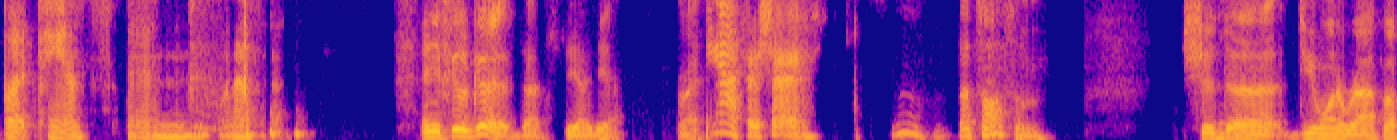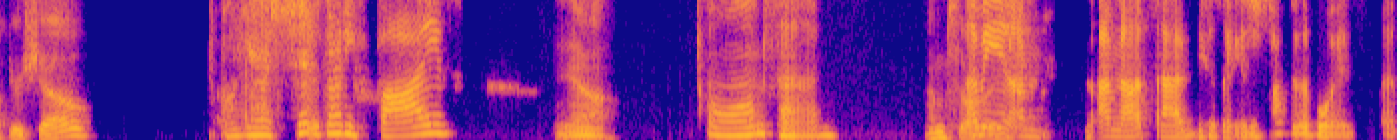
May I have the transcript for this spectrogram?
butt pants and whatever. and you feel good. That's the idea, right? Yeah, for sure. Hmm, that's awesome. Should uh do you want to wrap up your show? Oh yeah, shit! It's already five. Yeah. Oh, I'm sad. I'm sorry. I mean, I'm I'm not sad because like I just talk to the boys, but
